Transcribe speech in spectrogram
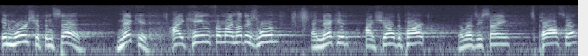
in worship and said, Naked I came from my mother's womb, and naked I shall depart. Remember as he's saying, as Paul said,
